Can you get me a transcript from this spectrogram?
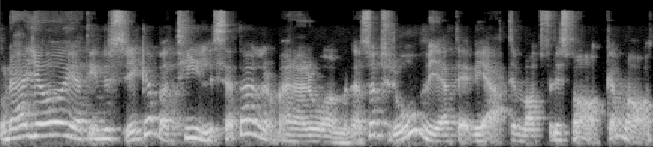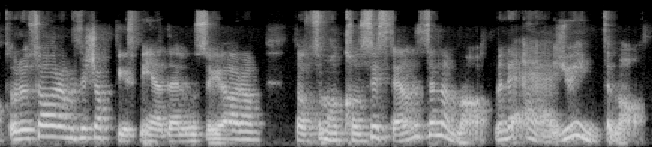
Och det här gör ju att industrin kan bara tillsätta alla de här aromerna så tror vi att det, vi äter mat för det smakar mat. Och då så har de förtjockningsmedel och så gör de något som har konsistensen av mat. Men det är ju inte mat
